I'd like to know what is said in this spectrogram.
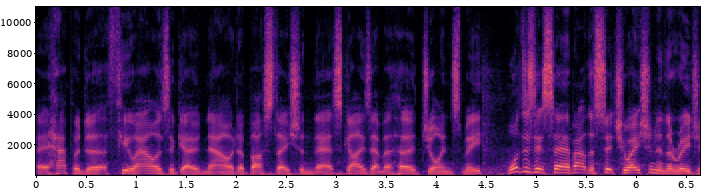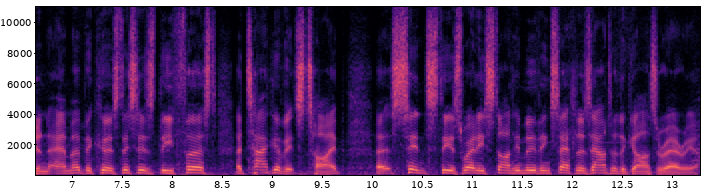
It happened a few hours ago now at a bus station there. Sky's Emma Hurd joins me. What does it say about the situation in the region, Emma? Because this is the first attack of its type uh, since the Israelis started moving settlers out of the Gaza area.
